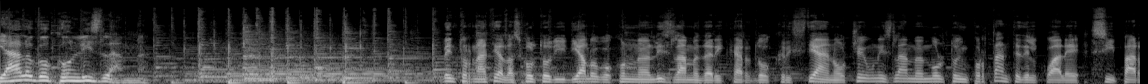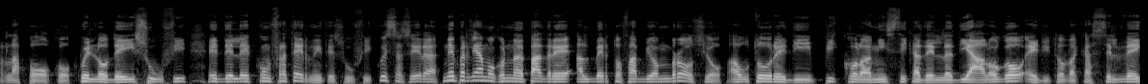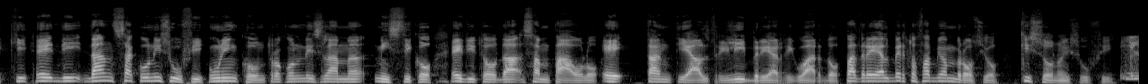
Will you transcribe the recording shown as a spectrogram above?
Dialogo con l'Islam. Bentornati all'ascolto di Dialogo con l'Islam da Riccardo Cristiano. C'è un Islam molto importante del quale si parla poco, quello dei Sufi e delle confraternite Sufi. Questa sera ne parliamo con padre Alberto Fabio Ambrosio, autore di Piccola mistica del dialogo, edito da Castelvecchi, e di Danza con i Sufi, un incontro con l'Islam mistico, edito da San Paolo e tanti altri libri al riguardo. Padre Alberto Fabio Ambrosio, chi sono i Sufi? Il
